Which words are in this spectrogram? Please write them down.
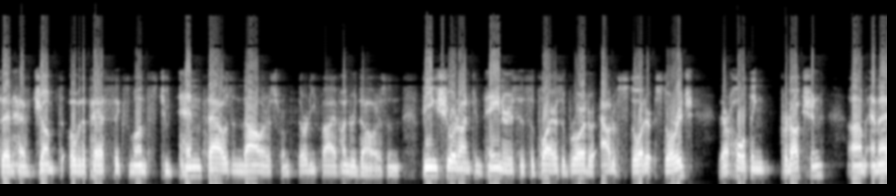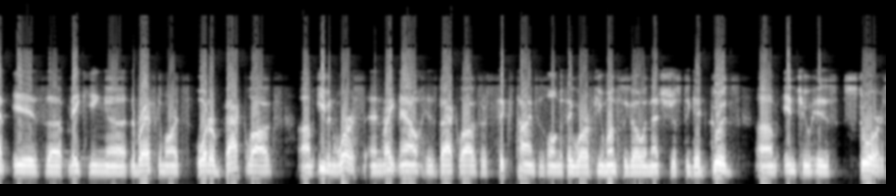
said have jumped over the past six months to ten thousand dollars from thirty five hundred dollars. And being short on containers, his suppliers abroad are out of storage. They're halting production um, and that is uh, making uh, Nebraska Mart's order backlogs um, even worse. And right now, his backlogs are six times as long as they were a few months ago, and that's just to get goods um, into his stores.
